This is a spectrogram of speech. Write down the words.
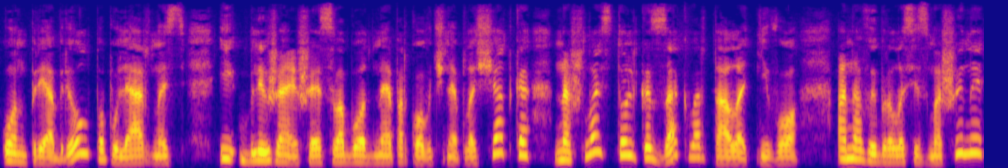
он приобрел популярность, и ближайшая свободная парковочная площадка нашлась только за квартал от него. Она выбралась из машины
